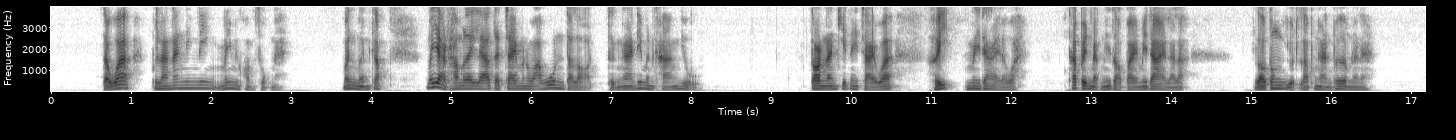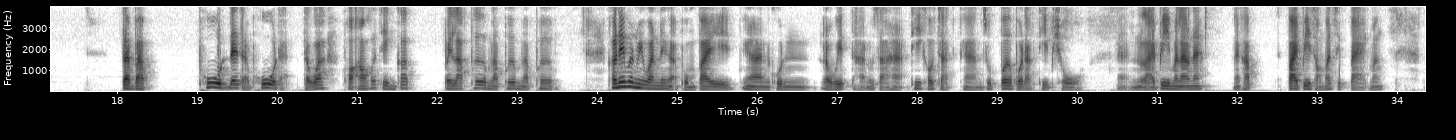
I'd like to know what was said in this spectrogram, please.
ๆ แต่ว่าเวลานั่งนิ่งๆ ไม่มีความสุขนะ มันเหมือนกับไม่อยากทำอะไรแล้ว แต่ใจมันว้าวุ่นตลอดถึงงานที่มันค้างอยู่ ตอนนั้นคิดในใจว่า เฮ้ยไม่ได้แล้ววะถ้าเป็นแบบนี้ต่อไปไม่ได้แล้วล่ะ เราต้องหยุดรับงานเพิ่มแล้วนะ แต่แบบพูดได้แต่พูดอะ แต่ว่าพอเอาเข้าจริงก็ไปรับเพิ่มรับเพิ่มรับเพิ่ม คราวนี้มันมีวันหนึ่งอะผมไปงานคุณรวิทย์หานุสาหะที่เขาจัดงาน Super Productive Show นะหลายปีมาแล้วนะนะครับปลายปี 2018 มั้ง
